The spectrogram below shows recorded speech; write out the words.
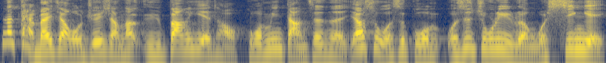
那坦白讲，我觉得讲到于邦彦哈，国民党真的，要是我是国我是朱立伦，我心也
